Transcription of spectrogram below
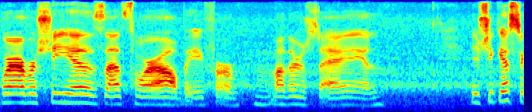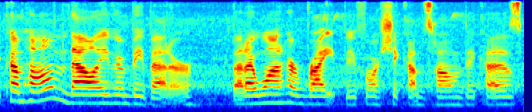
wherever she is, that's where I'll be for Mother's Day. And if she gets to come home, that'll even be better. But I want her right before she comes home because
